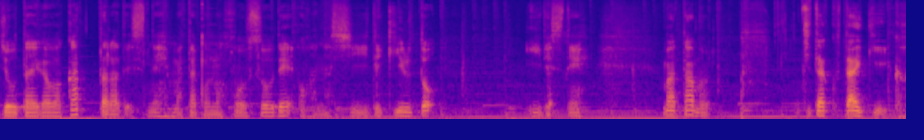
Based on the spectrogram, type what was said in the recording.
状態が分かったらですねまたこの放送でお話しできるといいですね。まあ多分自宅待機か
